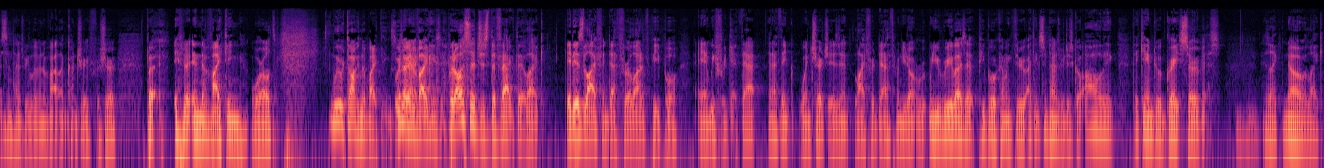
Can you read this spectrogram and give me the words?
sometimes we live in a violent country for sure. But if in the Viking world, we were talking to Vikings. we're talking to? Vikings, but also just the fact that like it is life and death for a lot of people, and we forget that. And I think when church isn't life or death, when you don't, when you realize that people are coming through, I think sometimes we just go, "Oh, they, they came to a great service." Mm-hmm. It's like no, like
